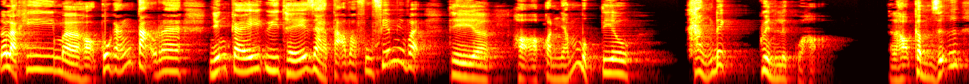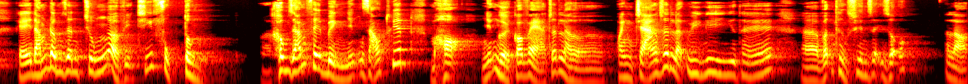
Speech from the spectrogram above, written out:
đó là khi mà họ cố gắng tạo ra những cái uy thế giả tạo và phù phiếm như vậy, thì ờ, họ còn nhắm mục tiêu khẳng định quyền lực của họ. Là họ cầm giữ cái đám đông dân chúng ở vị trí phục tùng ờ, không dám phê bình những giáo thuyết mà họ, những người có vẻ rất là hoành tráng, rất là uy nghi như thế vẫn thường xuyên dạy dỗ là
